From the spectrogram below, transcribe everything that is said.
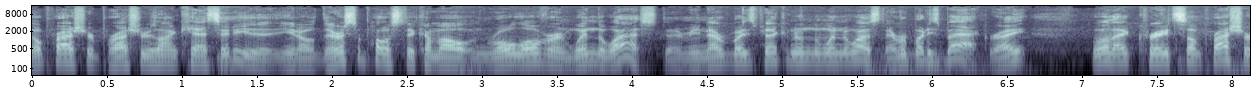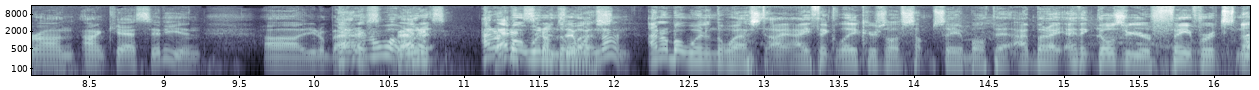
No pressure. Pressure's on Cass City. You know, they're supposed to come out and roll over and win the West. I mean, everybody's picking them to win the West. Everybody's back, right? Well, that creates some pressure on on Cass City, and uh, you know, I don't know about I don't Bad know Axe about winning the West. none. I don't know about winning the West. I, I think Lakers will have something to say about that. I, but I, I think those are your favorites Right,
